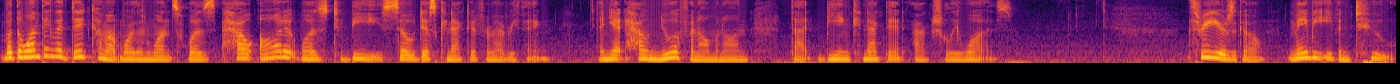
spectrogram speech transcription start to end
But the one thing that did come up more than once was how odd it was to be so disconnected from everything, and yet how new a phenomenon that being connected actually was. Three years ago, maybe even two,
